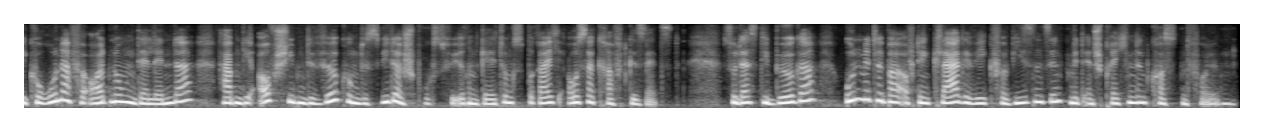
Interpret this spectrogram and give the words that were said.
Die Corona-Verordnungen der Länder haben die aufschiebende Wirkung des Widerspruchs für ihren Geltungsbereich außer Kraft gesetzt, sodass die Bürger unmittelbar auf den Klageweg verwiesen sind mit entsprechenden Kostenfolgen.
